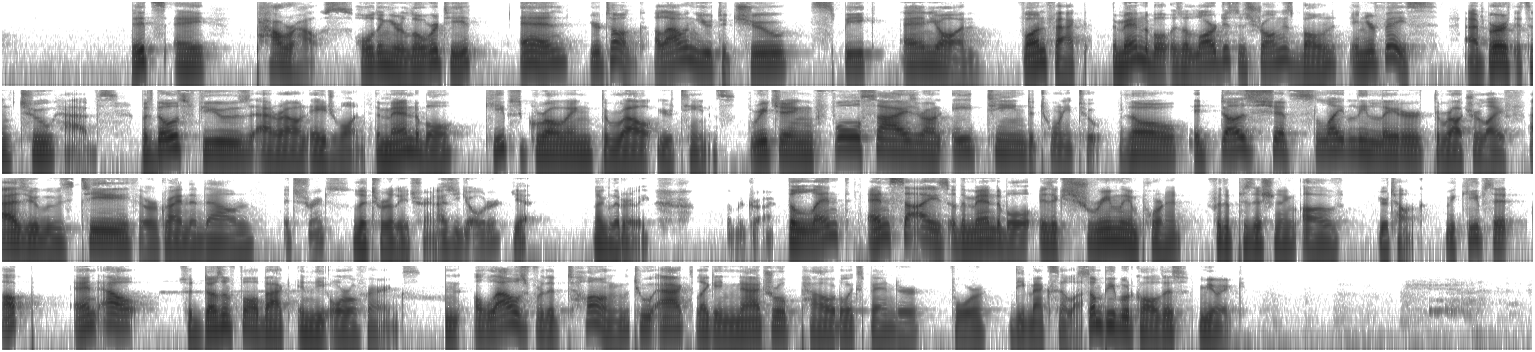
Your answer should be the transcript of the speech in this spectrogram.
It's a powerhouse, holding your lower teeth and your tongue, allowing you to chew, speak, and yawn. Fun fact the mandible is the largest and strongest bone in your face. At birth, it's in two halves, but those fuse at around age one. The mandible keeps growing throughout your teens, reaching full size around 18 to 22. Though it does shift slightly later throughout your life as you lose teeth or grind them down. It shrinks Literally, it shrinks. as you get older. yeah, like literally. Let me cry. The length and size of the mandible is extremely important for the positioning of your tongue. It keeps it up and out so it doesn't fall back in the oropharynx and allows for the tongue to act like a natural palatal expander for the maxilla. Some people would call this mewing.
